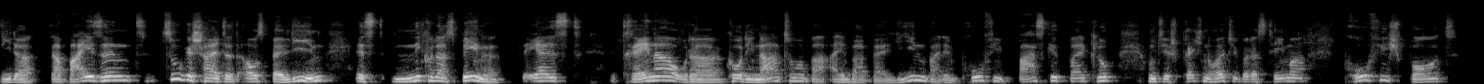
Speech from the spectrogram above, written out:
wieder dabei sind. Zugeschaltet aus Berlin ist Nikolas Behne. Er ist Trainer oder Koordinator bei Alba Berlin, bei dem Profi Basketball Club. Und wir sprechen heute über das Thema Profisport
